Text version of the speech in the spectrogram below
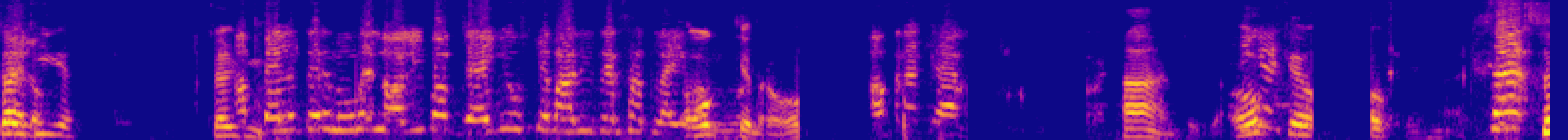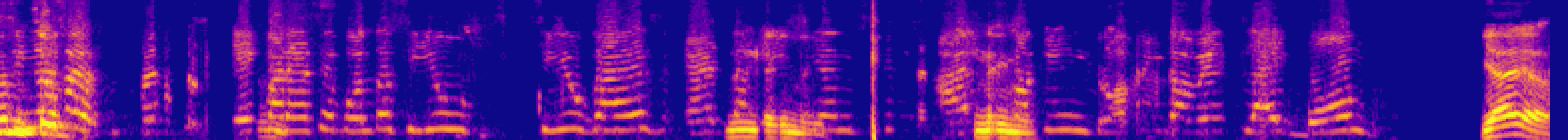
चल। ठीक है चल ठीक पहले तेरे मुँह में लॉलीपॉप जाएगी उसके बाद ही तेरे साथ लाइव है ओके ब्रो अपना ख्याल हाँ ठीक है। Okay okay. Sir singer. Sir एक बार ऐसे बोल दो see you see you guys at the. Asians I am. Fucking dropping the weights like bomb yeah yeah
